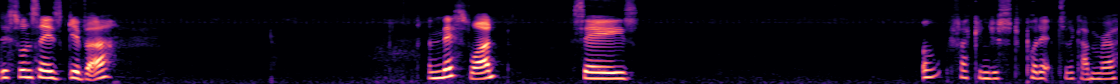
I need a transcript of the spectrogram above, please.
This one says giver. And this one says, oh, if I can just put it to the camera,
